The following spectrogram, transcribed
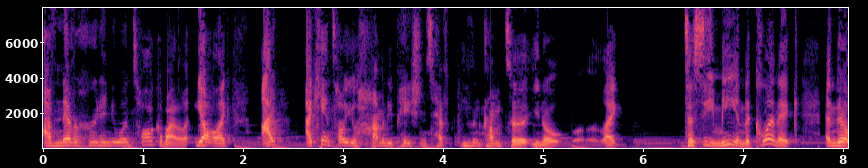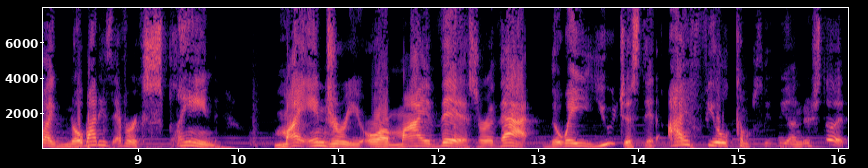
I've never heard anyone talk about it. Like, y'all, like I, I can't tell you how many patients have even come to, you know, like to see me in the clinic and they're like, nobody's ever explained my injury or my this or that the way you just did. I feel completely understood.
